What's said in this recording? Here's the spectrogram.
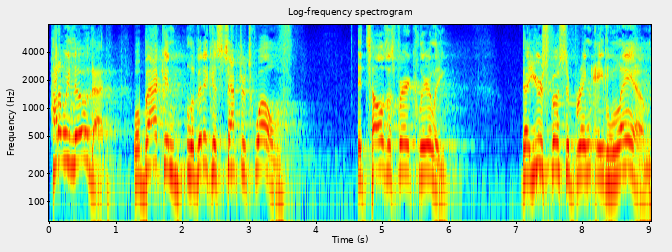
How do we know that? Well, back in Leviticus chapter 12, it tells us very clearly that you're supposed to bring a lamb.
